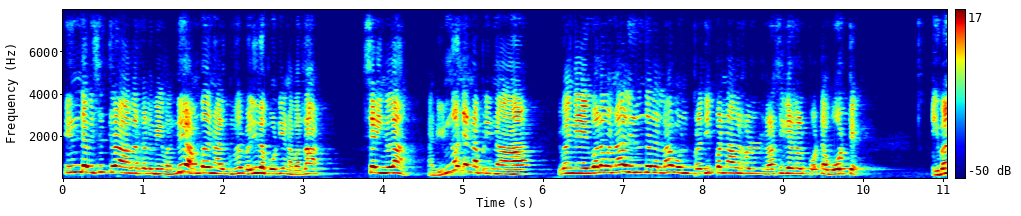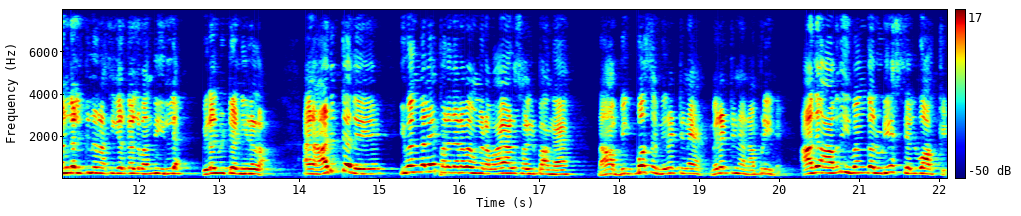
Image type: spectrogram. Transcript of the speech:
இந்த விசித்ரா அவர்களுமே வந்து ஐம்பது நாளுக்கு முதல் வெளியில் போக நபர் தான் சரிங்களா? அண்ட் இன்னொன்று என்ன அப்படின்னா இவங்க இவ்வளவு நாள் இருந்ததெல்லாம் ஒன் பிரதீபண்ணா அவர்கள் ரசிகர்கள் போட்ட ஓட்டு. இவங்களுக்குன்னு ரசிகர்கள் வந்து இல்லை விரல் விட்டு நீரலாம் ஆனால் அடுத்தது இவங்களே பல தடவை இவங்களோட வாயால் சொல்லியிருப்பாங்க நான் பிக் பாஸை மிரட்டினேன் மிரட்டினேன் அப்படின்னு. அதாவது இவங்களுடைய செல்வாக்கு.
